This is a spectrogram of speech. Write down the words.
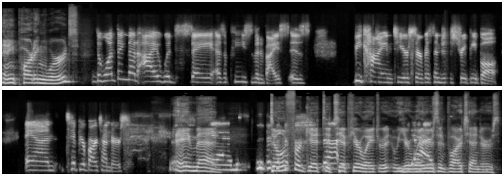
any parting words? The one thing that I would say as a piece of advice is be kind to your service industry people and tip your bartenders. Amen. Don't forget to tip your waiter, your yes. waiters and bartenders.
